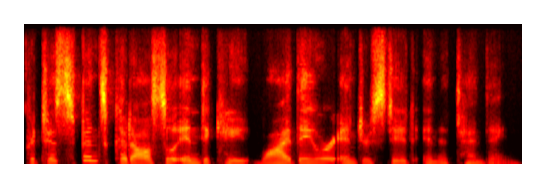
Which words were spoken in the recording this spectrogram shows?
Participants could also indicate why they were interested in attending.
